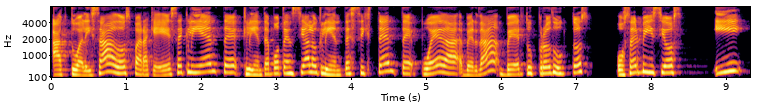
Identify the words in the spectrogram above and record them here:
actualizados para que ese cliente, cliente potencial o cliente existente pueda, ¿verdad?, ver tus productos o servicios y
